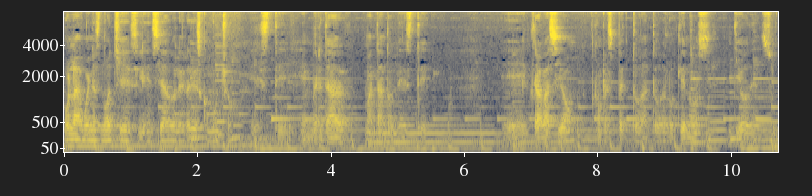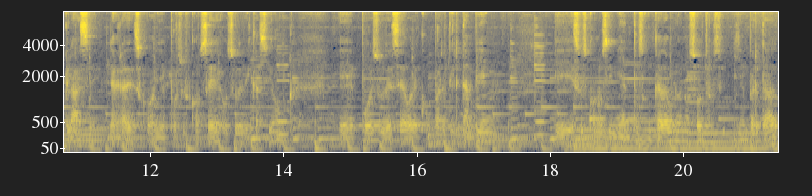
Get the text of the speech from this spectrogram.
Hola, buenas noches, licenciado. Le agradezco mucho. Este, en verdad, mandándole este eh, grabación con respecto a todo lo que nos dio de su clase. Le agradezco oye, por sus consejos, su dedicación, eh, por su deseo de compartir también eh, sus conocimientos con cada uno de nosotros. Y en verdad,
